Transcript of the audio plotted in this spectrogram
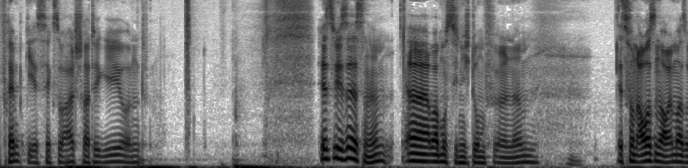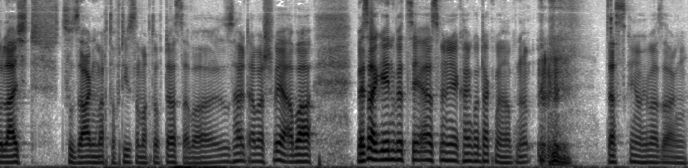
Fremdgeh-Sexualstrategie und ist wie es ist, ne? Äh, aber muss dich nicht dumm fühlen, ne? Ist von außen auch immer so leicht zu sagen, mach doch dies und mach doch das, aber es ist halt aber schwer. Aber besser gehen wird es ja erst, wenn ihr keinen Kontakt mehr habt, ne? Das kann ich auch immer sagen.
